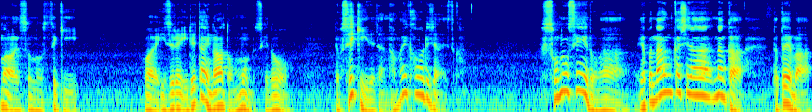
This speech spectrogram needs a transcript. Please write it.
まあその席はいずれ入れたいなと思うんですけどでも席入れたら名前変わるじゃないですか。その制度がやっぱ何かしらなんか例えば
